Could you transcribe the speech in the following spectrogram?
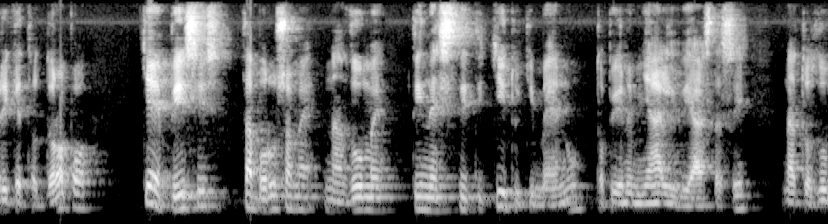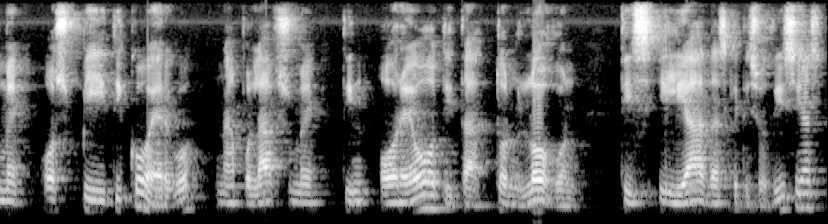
βρήκε τον τρόπο και επίσης θα μπορούσαμε να δούμε την αισθητική του κειμένου, το οποίο είναι μια άλλη διάσταση, να το δούμε ως ποιητικό έργο, να απολαύσουμε την ωραιότητα των λόγων της Ηλιάδας και της Οδύσσιας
